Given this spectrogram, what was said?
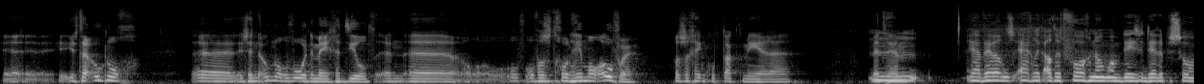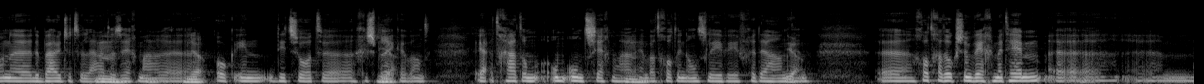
eh, is daar ook nog, eh, zijn er ook nog woorden mee gedeeld? En, eh, of, of was het gewoon helemaal over? Was er geen contact meer eh, met hem? Ja, we hebben ons eigenlijk altijd voorgenomen om deze derde persoon eh erbuiten te laten, Mm. zeg maar. eh, Ja. Ook in dit soort eh, gesprekken. Want ja, het gaat om, om ons, zeg maar. Mm. En wat God in ons leven heeft gedaan. Ja. En, God gaat ook zijn weg met hem, eh, ehm,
